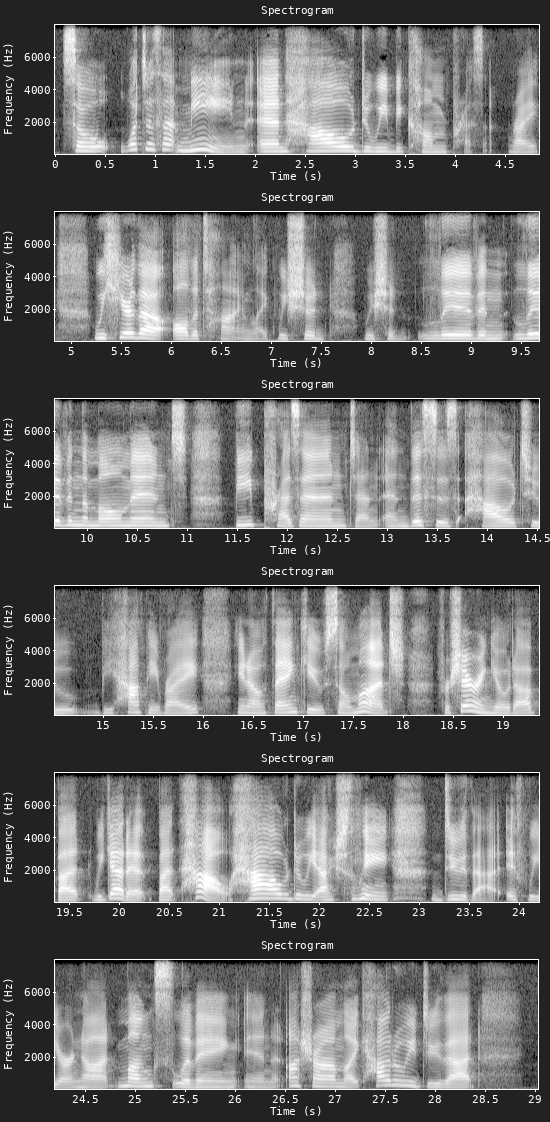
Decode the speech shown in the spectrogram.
So, what does that mean and how do we become present, right? We hear that all the time like we should we should live in live in the moment be present and and this is how to be happy right? You know thank you so much for sharing yoda but we get it but how? How do we actually do that if we are not monks living in an ashram? Like how do we do that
